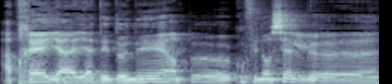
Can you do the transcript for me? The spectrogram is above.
Après il y a, y a des données un peu confidentielles. Euh,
